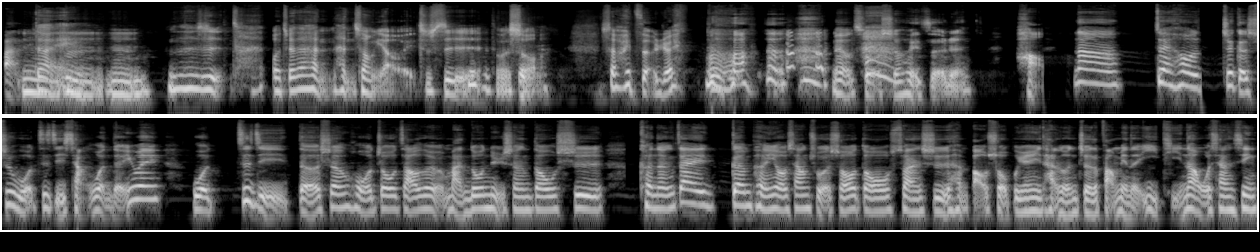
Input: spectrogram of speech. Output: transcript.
办。嗯对嗯嗯 真的是我觉得很很重要诶，就是怎么说？社会责任。没有错，社会责任。好，那最后这个是我自己想问的，因为我自己的生活周遭的有蛮多女生，都是可能在跟朋友相处的时候，都算是很保守，不愿意谈论这个方面的议题。那我相信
